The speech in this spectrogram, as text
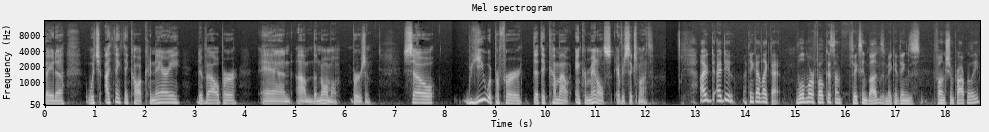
beta, which I think they call Canary, developer, and um, the normal version. So you would prefer that they come out incrementals every six months. I, I do. I think I like that. A little more focus on fixing bugs, making things function properly.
